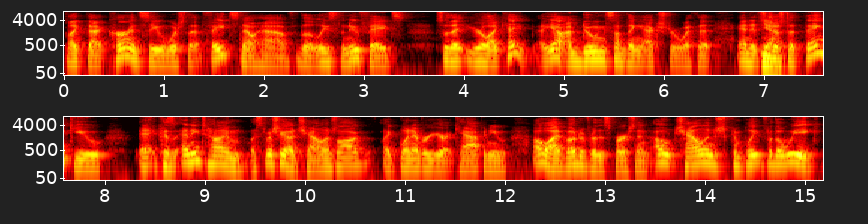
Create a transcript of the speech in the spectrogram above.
like that currency, which that fates now have, the, at least the new fates, so that you're like, hey, yeah, I'm doing something extra with it, and it's yeah. just a thank you. Because eh, anytime, especially on a challenge log, like whenever you're at cap and you, oh, I voted for this person. Oh, challenge complete for the week.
